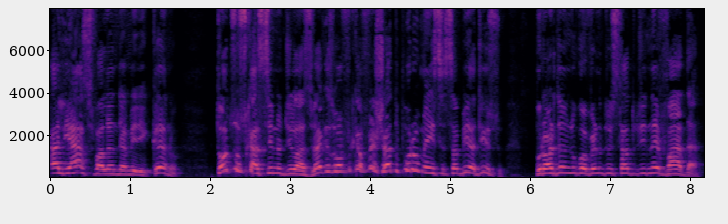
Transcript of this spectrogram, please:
Aliás, falando de americano, todos os cassinos de Las Vegas vão ficar fechados por um mês. Você sabia disso? Por ordem do governo do estado de Nevada.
